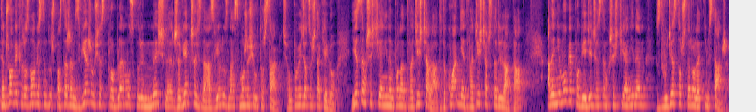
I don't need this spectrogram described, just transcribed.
Ten człowiek w rozmowie z tym duszpasterzem zwierzył się z problemu, z którym myślę, że większość z nas, wielu z nas może się utożsamić. On powiedział coś takiego: Jestem chrześcijaninem ponad 20 lat, dokładnie 24 lata, ale nie mogę powiedzieć, że jestem chrześcijaninem z 24-letnim stażem.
